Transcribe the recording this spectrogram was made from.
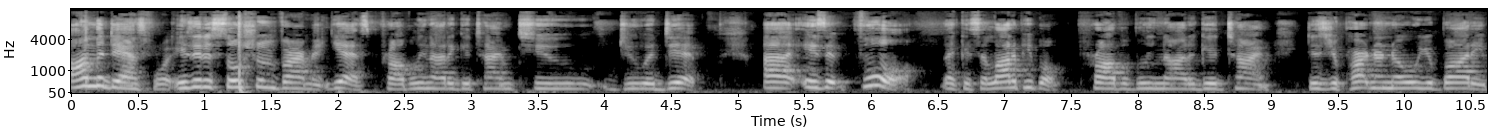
on the dance floor? Is it a social environment? Yes, probably not a good time to do a dip. Uh, is it full? Like it's a lot of people. Probably not a good time. Does your partner know your body?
